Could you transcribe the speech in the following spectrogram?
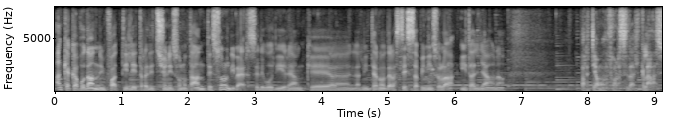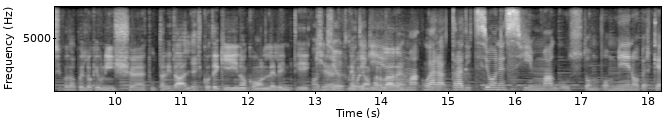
Anche a Capodanno infatti le tradizioni sono tante e sono diverse, devo dire, anche eh, all'interno della stessa penisola italiana. Partiamo forse dal classico, da quello che unisce tutta l'Italia, il cotechino con le lenticchie. Oddio, il ne vogliamo parlare? ma guarda, tradizione sì, ma gusto un po' meno perché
